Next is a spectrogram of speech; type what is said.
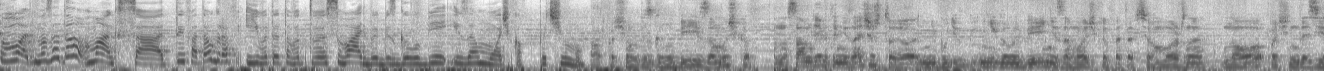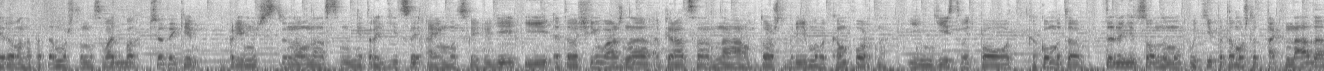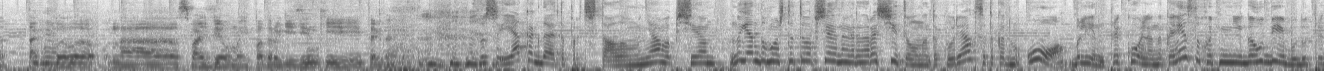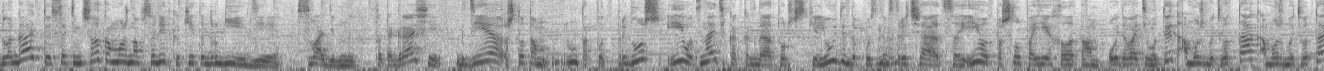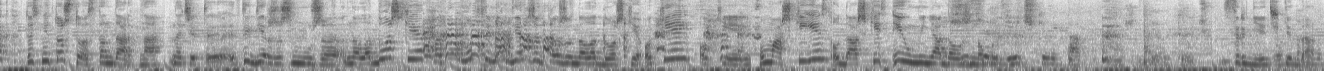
Вот, но зато, Макс, а ты фотограф, и вот это вот твоя свадьба без голубей и замочков. Почему? А почему без голубей и замочков? На самом деле это не значит, что не будет ни голубей, ни замочков. Это все можно, но очень дозировано, потому что на свадьбах все-таки преимущественно у нас не традиции, а эмоции людей. И это очень важно опираться на то, чтобы людям было комфортно и не действовать по вот какому-то традиционному пути, потому что так надо, так было на свадьбе у моей подруги Динки и так далее. Слушай, я когда это прочитала, у меня вообще... Ну, я думаю, что ты вообще, наверное, рассчитывал на такую реакцию. Такая думаю, о, блин, прикольно, наконец-то хоть не голубей будут предлагать. То есть с этим человеком можно обсудить какие-то другие идеи свадебных фотографий, где что там, ну, так вот, предложишь. И вот знаете, как когда творческие люди, допустим, встречаются, и вот пошло-поехало там, ой, давайте вот это, а может быть вот так, а может быть вот так. То есть не то, что стандартно, значит, э, ты держишь мужа на ладошке, потом муж тебя держит тоже на ладошке. Окей, окей. У Машки есть, у Дашки есть, и у меня должно быть. Сердечки вот так вот можно делать ручками. Сердечки, да.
